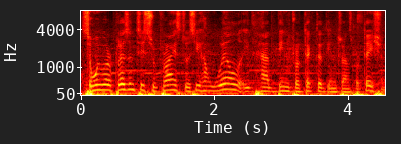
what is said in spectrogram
so we were pleasantly surprised to see how well it had been protected in transportation.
